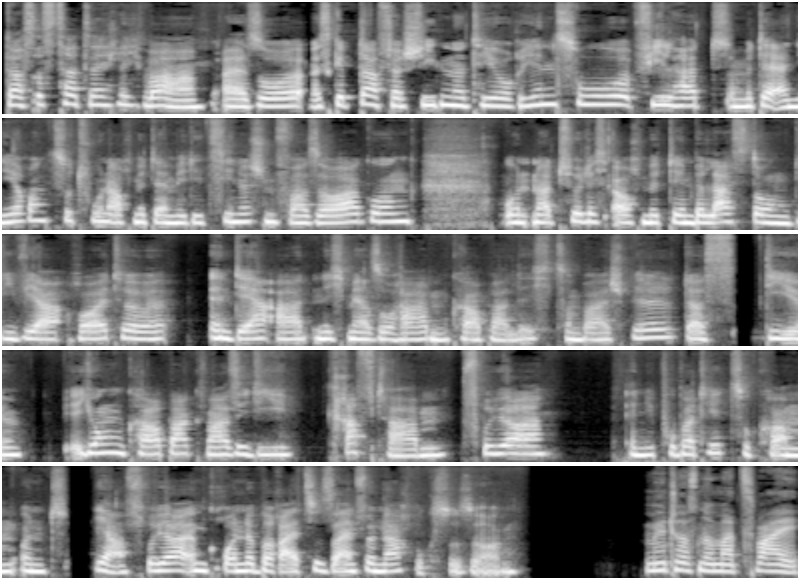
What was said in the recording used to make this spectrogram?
Das ist tatsächlich wahr. Also es gibt da verschiedene Theorien zu. Viel hat mit der Ernährung zu tun, auch mit der medizinischen Versorgung und natürlich auch mit den Belastungen, die wir heute in der Art nicht mehr so haben, körperlich zum Beispiel, dass die jungen Körper quasi die Kraft haben, früher in die Pubertät zu kommen und ja, früher im Grunde bereit zu sein, für Nachwuchs zu sorgen. Mythos Nummer zwei.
